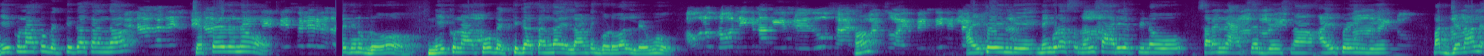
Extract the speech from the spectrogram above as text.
నీకు నాకు వ్యక్తిగతంగా చెప్పేది నువ్వు. బ్రో నీకు నాకు వ్యక్తిగతంగా ఎలాంటి గొడవలు లేవు అవును బ్రో నీకు నాకు ఏం లేదు సార్ ఆ? సో అయిపోయింది నేను కూడా నువ్వు సారీ చెప్పినావు. సరే నేను యాక్సెప్ట్ చేసిన. అయిపోయింది. మరి జనాలు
